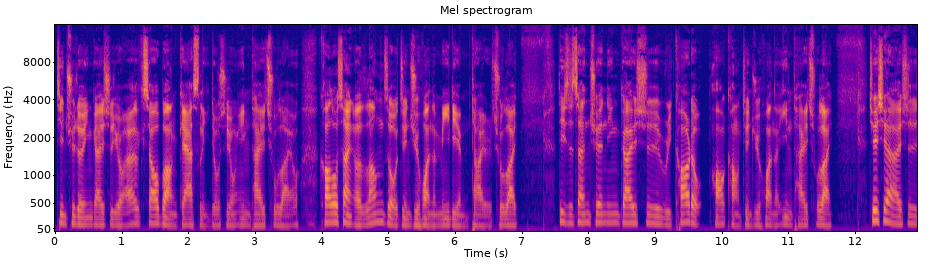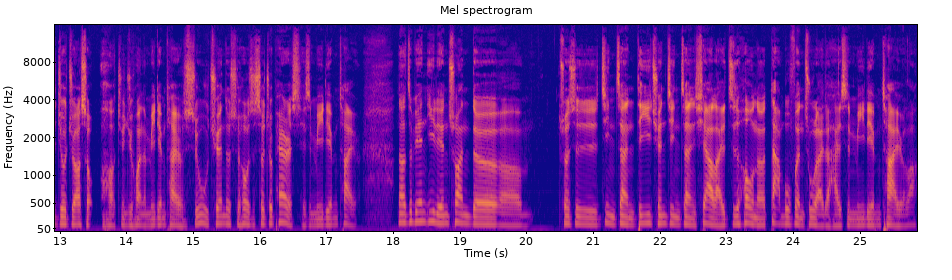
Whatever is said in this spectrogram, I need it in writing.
进去的应该是有 Alex Albon、Gasly 都是用硬胎出来哦。Carlos Sainz、Alonso 进去换了 Medium Tire 出来。第十三圈应该是 Ricardo、Ocon 进去换了硬胎出来。接下来是 Jojo Russell 啊进去换了 Medium Tire。十五圈的时候是 Sergio Perez 也是 Medium Tire。那这边一连串的呃。算是进站第一圈进站下来之后呢，大部分出来的还是 medium tire 啦。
